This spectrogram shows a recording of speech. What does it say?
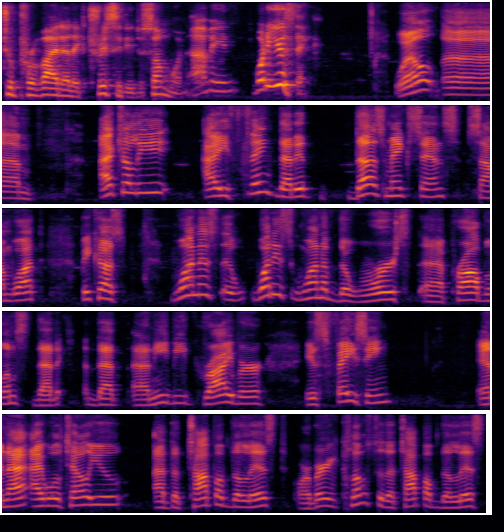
to provide electricity to someone. I mean, what do you think? Well, um, actually, I think that it does make sense somewhat because one is what is one of the worst uh, problems that that an EV driver is facing, and I, I will tell you at the top of the list or very close to the top of the list.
